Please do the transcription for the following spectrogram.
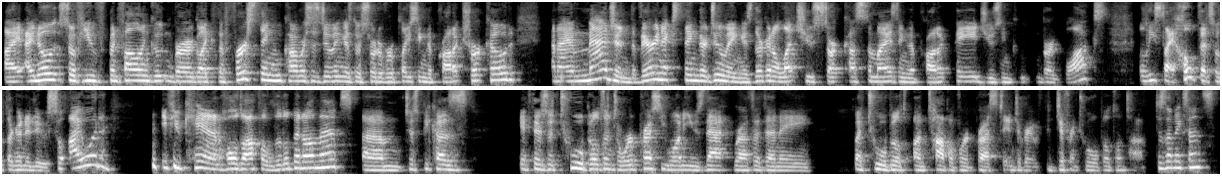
I, I, know, so if you've been following Gutenberg, like the first thing WooCommerce is doing is they're sort of replacing the product shortcode. And I imagine the very next thing they're doing is they're going to let you start customizing the product page using Gutenberg blocks. At least I hope that's what they're going to do. So I would, if you can, hold off a little bit on that, um, just because if there's a tool built into WordPress, you want to use that rather than a, a tool built on top of WordPress to integrate with a different tool built on top. Does that make sense?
